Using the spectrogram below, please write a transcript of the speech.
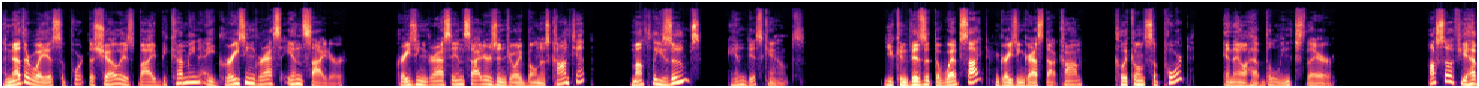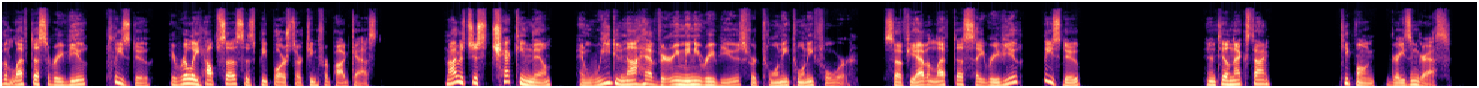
Another way to support the show is by becoming a Grazing Grass Insider. Grazing Grass Insiders enjoy bonus content, monthly Zooms, and discounts. You can visit the website, grazinggrass.com, click on support, and they'll have the links there. Also, if you haven't left us a review, please do. It really helps us as people are searching for podcasts. And I was just checking them and we do not have very many reviews for 2024. So if you haven't left us a review, please do. Until next time, keep on grazing grass.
